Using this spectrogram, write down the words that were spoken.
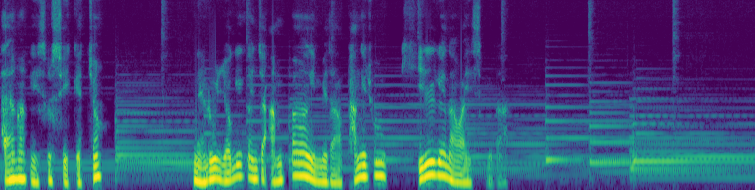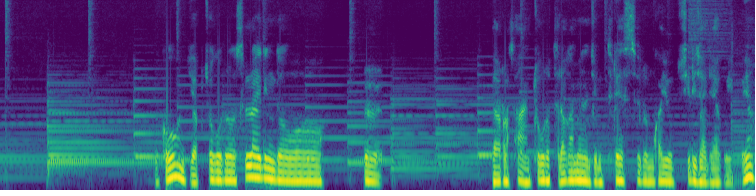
다양하게 있을 수 있겠죠? 네, 그리고 여기가 이제 안방입니다. 방이 좀 길게 나와 있습니다. 그리고 옆쪽으로 슬라이딩 도어를 열어서 안쪽으로 들어가면 지금 드레스룸과 욕실이 자리하고 있고요.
